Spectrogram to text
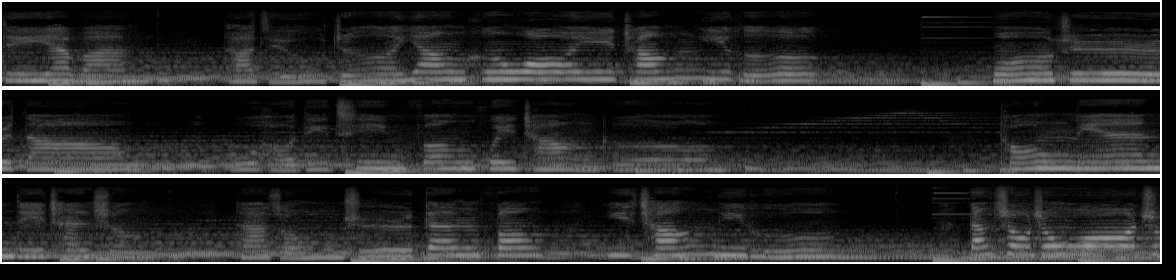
的夜晚，它就这样和我一唱一和。我知道午后的清风会唱歌。童年的蝉声，它总是跟风一唱一和。当手中握住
